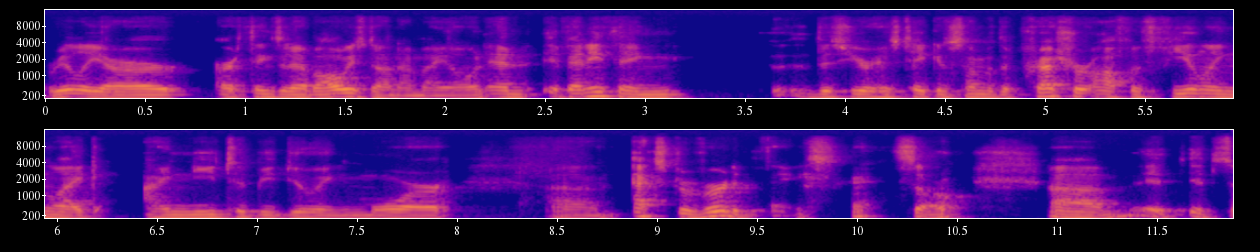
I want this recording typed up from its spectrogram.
really are, are things that I've always done on my own. And if anything, this year has taken some of the pressure off of feeling like I need to be doing more um, extroverted things. so um, it, has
